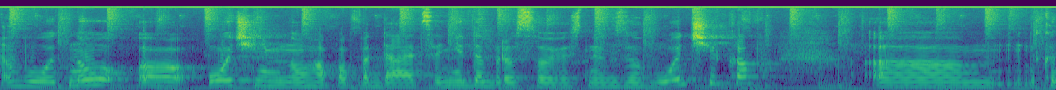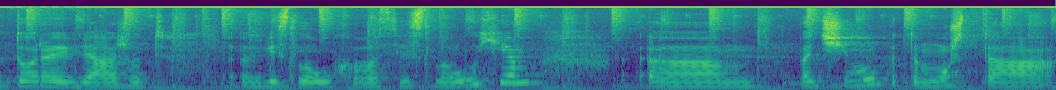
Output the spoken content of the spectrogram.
Вот, но э, очень много попадается недобросовестных заводчиков, эм, которые вяжут веслоухого с веслоухим. Эм, почему? Потому что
